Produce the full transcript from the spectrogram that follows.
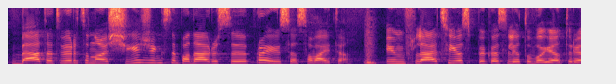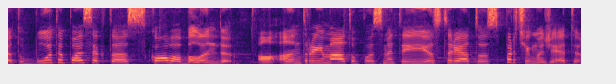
Beta tvirtino šį žingsnį padariusi praėjusią savaitę. Infliacijos pikas Lietuvoje turėtų būti pasiektas kovo balandį, o antrąjį metų pusmetį jis turėtų sparčiai mažėti.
